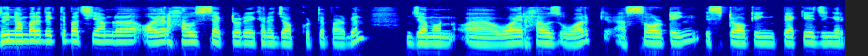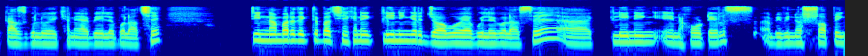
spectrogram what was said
দুই নম্বরে দেখতে পাচ্ছি আমরা ওয়ার হাউস সেক্টরে এখানে জব করতে পারবেন। যেমন warehouse work sorting stocking packaging এর কাজগুলো এখানে অ্যাভেলেবল আছে। তিন নম্বরে দেখতে পাচ্ছি এখানে ক্লিনিং এর জবও অ্যাভেলেবল আছে। ক্লিনিং ইন হোটেলস বিভিন্ন শপিং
